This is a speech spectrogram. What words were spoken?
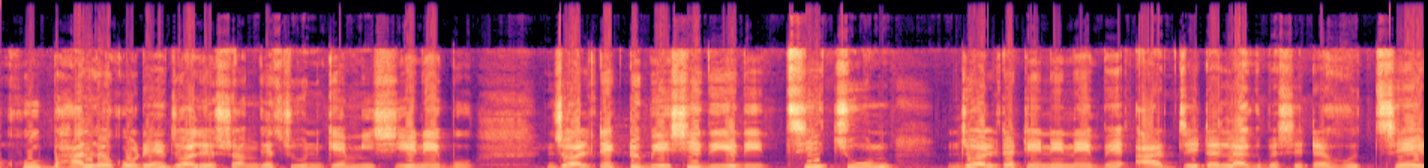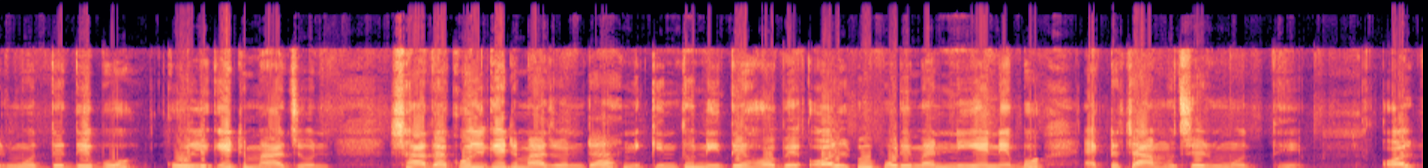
খুব ভালো করে জলের সঙ্গে চুনকে মিশিয়ে নেব। জলটা একটু বেশি দিয়ে দিচ্ছি। চুন জলটা টেনে নেবে। আর যেটা লাগবে সেটা হচ্ছে এর মধ্যে দেব কোলগেট মাজন। সাদা কোলগেট মাজনটা কিন্তু নিতে হবে। অল্প পরিমাণ নিয়ে নেব একটা চামচের মধ্যে। অল্প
